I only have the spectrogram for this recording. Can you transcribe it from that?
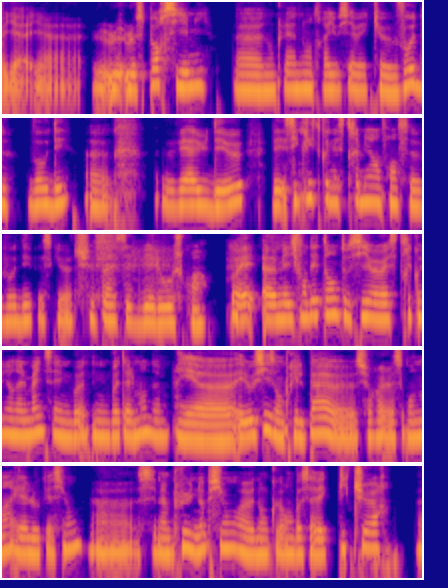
y a, le, sport s'y est mis. Donc là, nous, on travaille aussi avec Vaud, Vaudé, V-A-U-D-E. Les cyclistes connaissent très bien en France Vaudé parce que... Je fais pas assez de vélo, je crois. Ouais, euh, mais ils font des tentes aussi. c'est très connu en Allemagne, c'est une boîte, une boîte allemande. Et, euh, et, aussi, ils ont pris le pas euh, sur la seconde main et la location. c'est même plus une option. donc, on bosse avec Picture, qui,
